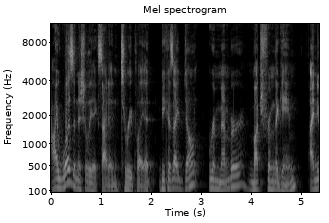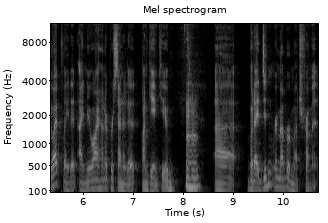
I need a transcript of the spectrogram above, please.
I was initially excited to replay it because I don't remember much from the game. I knew I played it. I knew I 100%ed it on GameCube, mm-hmm. uh, but I didn't remember much from it.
